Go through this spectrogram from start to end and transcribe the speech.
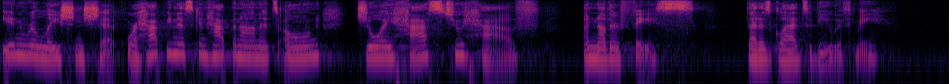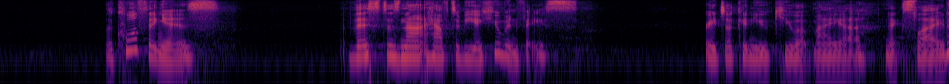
in relationship. Where happiness can happen on its own, joy has to have another face that is glad to be with me. The cool thing is, this does not have to be a human face. Rachel, can you cue up my uh, next slide?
